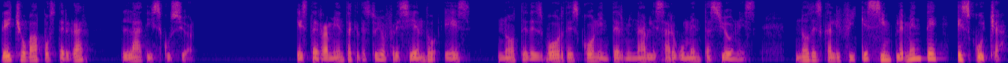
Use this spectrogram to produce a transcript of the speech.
De hecho, va a postergar la discusión. Esta herramienta que te estoy ofreciendo es no te desbordes con interminables argumentaciones, no descalifiques, simplemente escucha.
